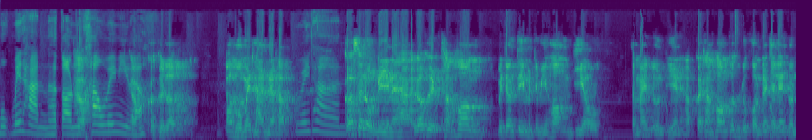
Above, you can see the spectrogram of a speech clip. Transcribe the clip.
มุกไม่ทันค่ะตอนมุกเข้าไม่มีแล้ว ก็คือเราเอามุกไม่ทันนะครับ ไม่ทันก็สนุกดีนะฮะก็คือทั้งห้องวิทย์ดนตรีมันจะมีห้องเดียวสมัยรุ่นพี่นะครับก็ทางห้องก็คือทุกคนก็จะเล่นดน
